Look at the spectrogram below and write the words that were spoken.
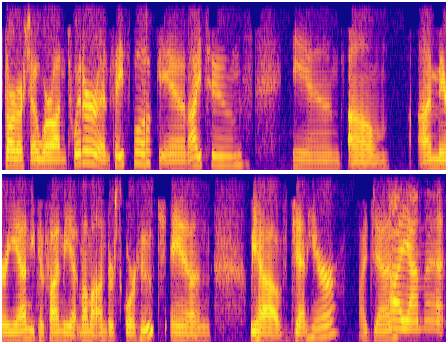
start our show. We're on Twitter and Facebook and iTunes, and um, I'm Marianne. You can find me at Mama underscore Hooch, and we have Jen here. Hi, Jen. I am at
